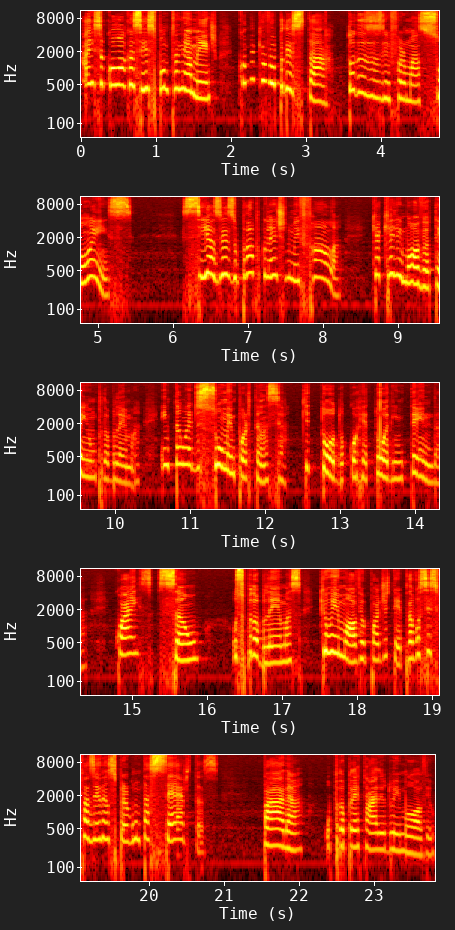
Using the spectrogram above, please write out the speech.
Aí você coloca assim espontaneamente. Como é que eu vou prestar todas as informações se às vezes o próprio cliente não me fala que aquele imóvel tem um problema? Então é de suma importância que todo corretor entenda quais são os problemas que um imóvel pode ter, para vocês fazerem as perguntas certas para o proprietário do imóvel.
